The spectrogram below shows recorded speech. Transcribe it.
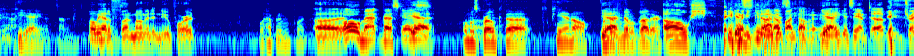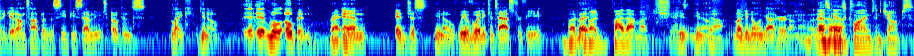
PA, and it sounded. Well, we had a fun moment in Newport. What happened in Newport? Uh, Oh, Matt Vasquez. yeah, almost broke the piano for Yeah. during Middle Brother. Oh shit! he gets, when he you know, caught he up on top of it. Yeah, he gets amped up. He tried to get on top of the CP70, which opens like you know, it, it will open. Right. And it just you know we avoided a catastrophe. But, but but- by that much. He's you know Yeah. lucky no one got hurt on that one. Vasquez climbs and jumps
